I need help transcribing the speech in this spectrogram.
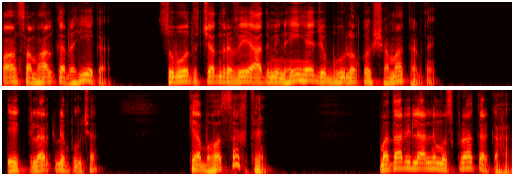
पाँव संभाल कर रहिएगा। सुबोध चंद्र वे आदमी नहीं है जो भूलों को क्षमा कर दें। एक क्लर्क ने पूछा, क्या बहुत सख्त हैं? मदारी लाल ने मुस्कुराकर कहा,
